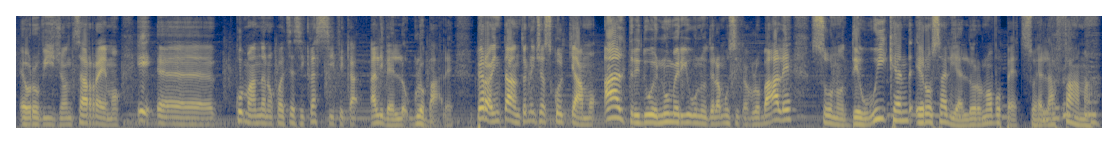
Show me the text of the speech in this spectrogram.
Eurovision, Sanremo e eh, comandano qualsiasi classifica a livello globale. Però intanto noi ci ascoltiamo altri due numeri uno della musica globale, sono The Weeknd e Rosalia, il loro nuovo pezzo è La Fama.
